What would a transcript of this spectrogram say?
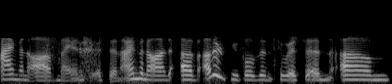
I'm in awe of my intuition. I'm in awe of other people's intuition. Um,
